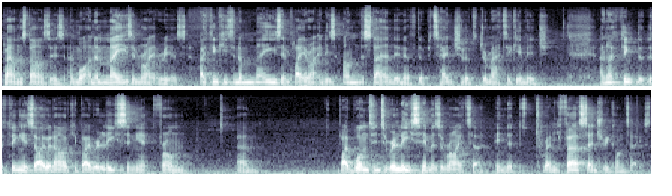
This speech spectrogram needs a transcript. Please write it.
play on the Stars is, and what an amazing writer he is. I think he's an amazing playwright in his understanding of the potential of dramatic image, and I think that the thing is, I would argue, by releasing it from um, by wanting to release him as a writer in the 21st century context,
